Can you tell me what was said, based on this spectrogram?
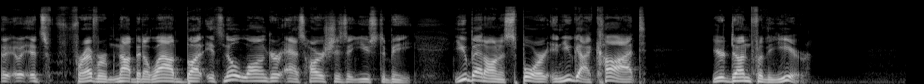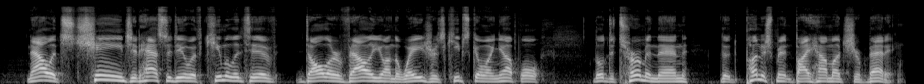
uh, uh, it's forever not been allowed, but it's no longer as harsh as it used to be you bet on a sport and you got caught, you're done for the year. Now it's changed. It has to do with cumulative dollar value on the wagers keeps going up. Well, they'll determine then the punishment by how much you're betting.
